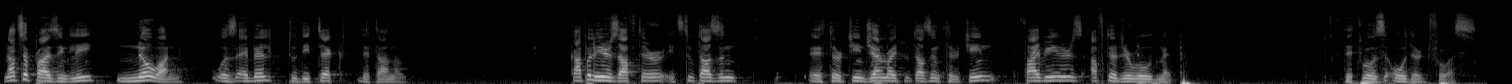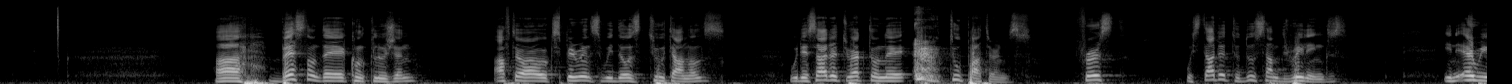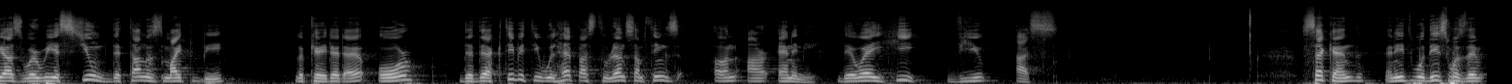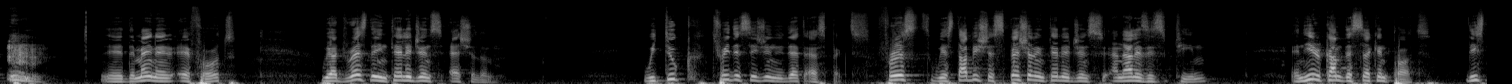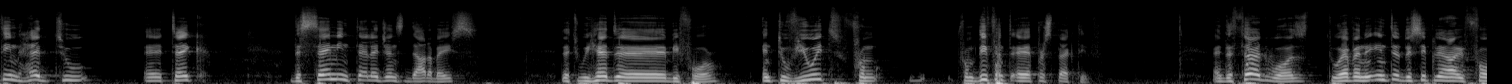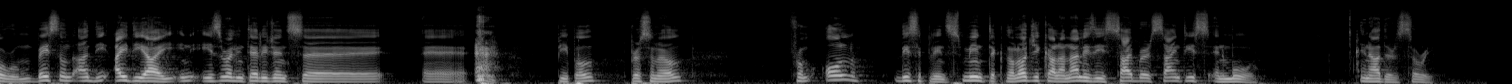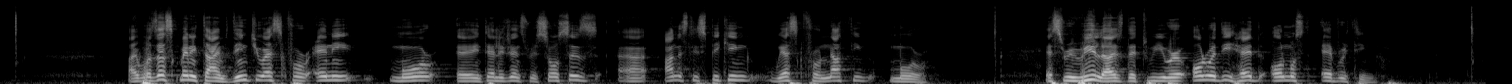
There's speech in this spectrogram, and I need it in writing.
Not surprisingly, no one was able to detect the tunnel. A couple years after, it's 2013, January 2013, five years after the roadmap that was ordered for us. Uh, based on the conclusion, after our experience with those two tunnels, we decided to act on two patterns. First, we started to do some drillings in areas where we assumed the tunnels might be located uh, or that the activity will help us to learn some things on our enemy, the way he view us. Second, and it, this was the, the main effort, we addressed the intelligence echelon. We took three decisions in that aspect. First, we established a special intelligence analysis team, and here comes the second part. This team had to uh, take the same intelligence database that we had uh, before and to view it from, from different uh, perspective. And the third was to have an interdisciplinary forum based on the IDI, in Israel intelligence uh, uh people, personnel, from all disciplines, mean technological analysis, cyber scientists, and more, and others, sorry. I was asked many times, didn't you ask for any more uh, intelligence resources? Uh, honestly speaking, we asked for nothing more as we realized that we were already had almost everything.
